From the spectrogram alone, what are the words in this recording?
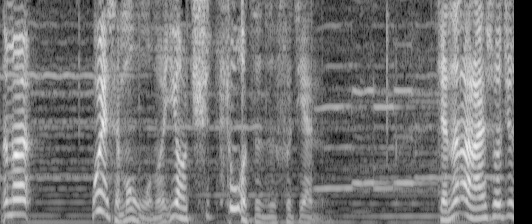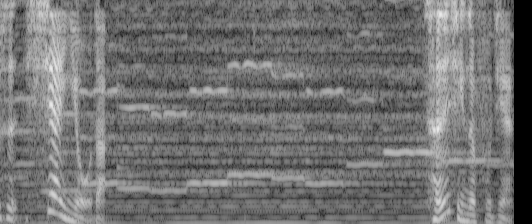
那么，为什么我们要去做这支附件呢？简单的来说，就是现有的成型的附件。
